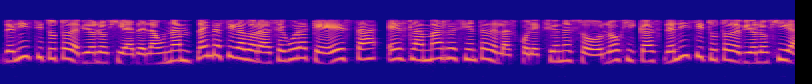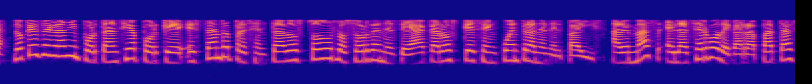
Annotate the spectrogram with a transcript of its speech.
del Instituto de Biología de la UNAM. La investigadora asegura que esta es la más reciente de las colecciones zoológicas del Instituto de Biología, lo que es de gran importancia porque están representados todos los órdenes de ácaros que se encuentran en el país. Además, el acervo de garrapatas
